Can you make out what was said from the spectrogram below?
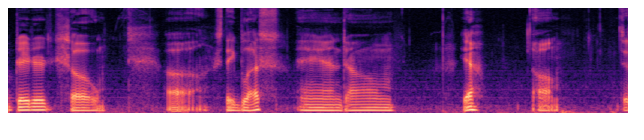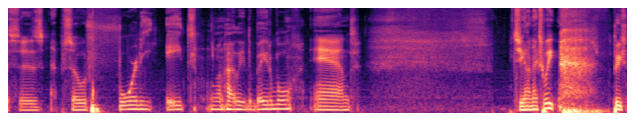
updated. So uh, stay blessed, and um, yeah, um, this is episode 48 on highly debatable, and see y'all next week. Peace.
